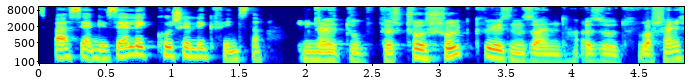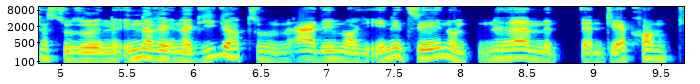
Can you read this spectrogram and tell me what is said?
Es war sehr gesellig, kuschelig, finster. Na, du wirst schon schuld gewesen sein. Also wahrscheinlich hast du so eine innere Energie gehabt, so, ah, den mag ich eh nicht sehen und ne, mit, wenn der kommt.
